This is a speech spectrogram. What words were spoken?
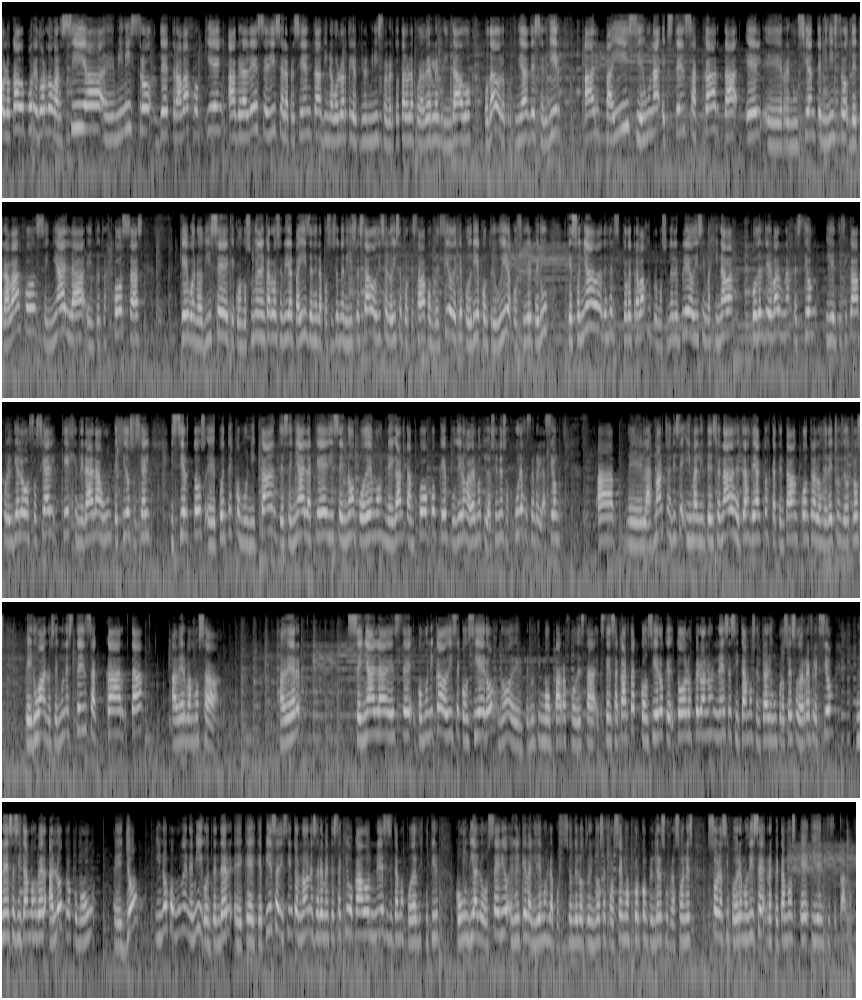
colocado por Eduardo García, eh, ministro de Trabajo, quien agradece, dice a la presidenta Dina Boluarte y al primer ministro Alberto Tarola por haberle brindado o dado la oportunidad de servir al país y en una extensa carta el eh, renunciante ministro de Trabajo señala, entre otras cosas, que bueno, dice que cuando asumió el encargo de servir al país desde la posición de ministro de Estado, dice lo hice porque estaba convencido de que podría contribuir a construir el Perú, que soñaba desde el sector de trabajo y promoción del empleo, dice, imaginaba poder llevar una gestión identificada por el diálogo social que generara un tejido social y ciertos eh, puentes comunicantes. Señala que, dice, no podemos negar tampoco que pudieron haber motivaciones oscuras, eso en relación a eh, las marchas, dice, y malintencionadas detrás de actos que atentaban contra los derechos de otros peruanos. En una extensa carta, a ver, vamos a, a ver, señala este comunicado, dice, considero, ¿no? el penúltimo párrafo de esta extensa carta, considero que todos los peruanos necesitamos entrar en un proceso de reflexión, necesitamos ver al otro como un eh, yo y no como un enemigo, entender eh, que el que piensa distinto no necesariamente está equivocado, necesitamos poder discutir con un diálogo serio en el que validemos la posición del otro y no se esforcemos por comprender sus razones, solo así podremos, dice, respetamos e identificarnos.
